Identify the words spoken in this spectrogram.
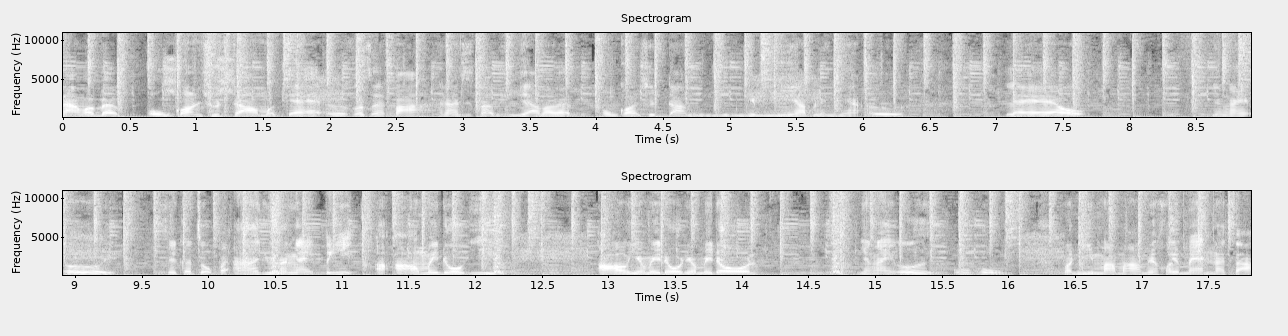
นางมาแบบองค์กรชุดดำเหรอแกเออเข้าใจปะนางจิตวิทยามาแบบองค์กรชุดดำย่างนี้เงียบๆอะไรเงี้ยเออ แล้วยังไงเอ่ยเสร็จกระจกไปอ้าอยู่นั่นไงตีเอาเอาเอาไม่โดนอีกเอาเอายังไม่โดนยังไม่โดน ยังไงเอ่ยโอ้โห วันนี้หมามาไม่ค่อยแม่นนะจ๊ะ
